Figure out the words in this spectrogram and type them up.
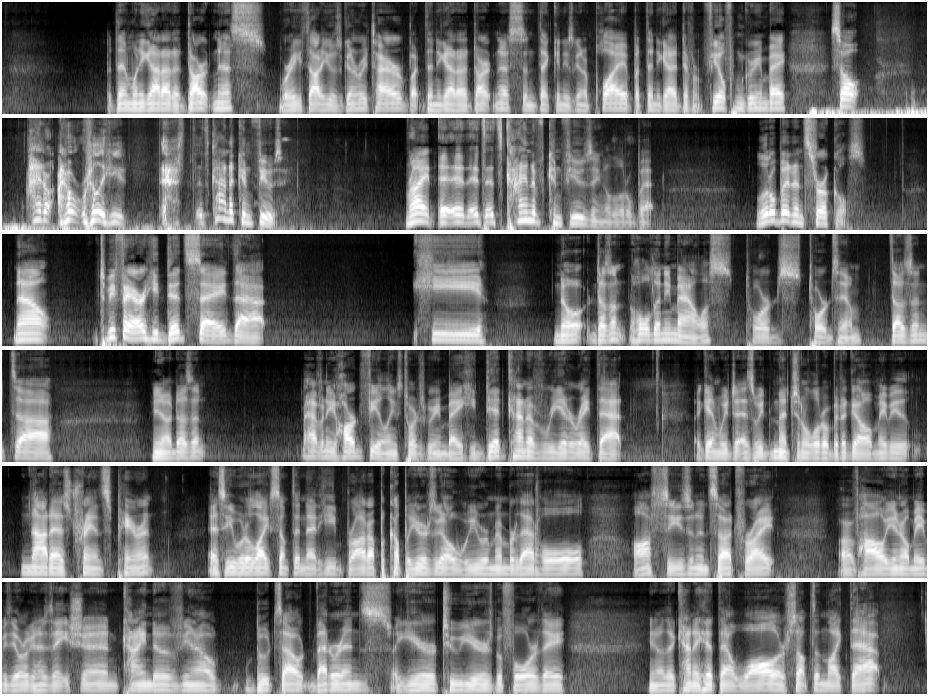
But then when he got out of darkness, where he thought he was going to retire, but then he got out of darkness and thinking he's going to play, but then he got a different feel from Green Bay. So I don't, I don't really. It's kind of confusing, right? It, it, it's kind of confusing a little bit, a little bit in circles. Now, to be fair, he did say that he no doesn't hold any malice towards towards him. Doesn't uh, you know? Doesn't have any hard feelings towards Green Bay. He did kind of reiterate that again. We as we mentioned a little bit ago, maybe not as transparent as he would have liked. Something that he brought up a couple years ago. We remember that whole off season and such, right? Of how you know maybe the organization kind of you know boots out veterans a year, two years before they, you know, they kind of hit that wall or something like that.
